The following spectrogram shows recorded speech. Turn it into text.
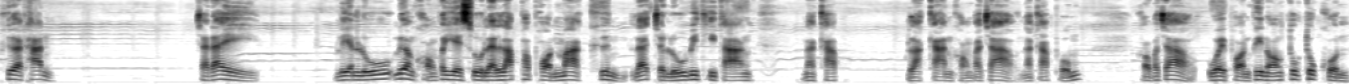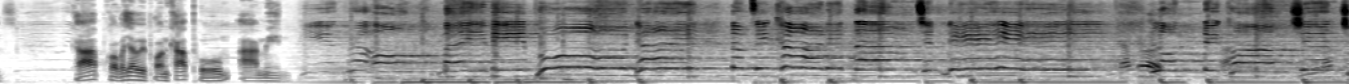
เพื่อท่าน จะได้เรียนรู้เรื่องของพระเยซูและรับพระพรมากขึ้น และจะรู้วิธีทางนะครับ หลักการของพระเจ้านะครับ ผมขอพระเจ้าอวยพรพี่น้องทุกๆ คนครับ ขอพระเจ้าอวยพรครับ ผมอาเมนเพียงพระองค์ไม่มีผู้ใดเติมที่ข้าได้เติมฉันดีล้นด้วยความชื่นช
